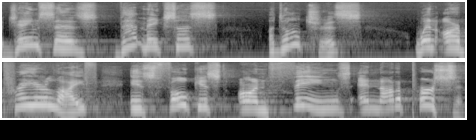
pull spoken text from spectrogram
But James says that makes us adulterous when our prayer life is focused on things and not a person.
